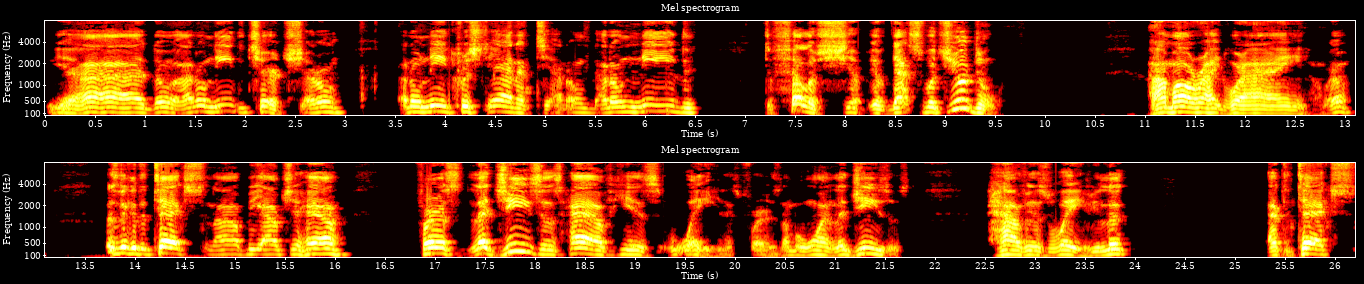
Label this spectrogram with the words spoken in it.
Yeah, I, I don't I don't need the church. I don't I don't need Christianity. I don't I don't need the fellowship if that's what you're doing. I'm all right where I am. Well, let's look at the text and I'll be out your hair. First, let Jesus have his way. That's first. Number one, let Jesus have his way. If you look at the text,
